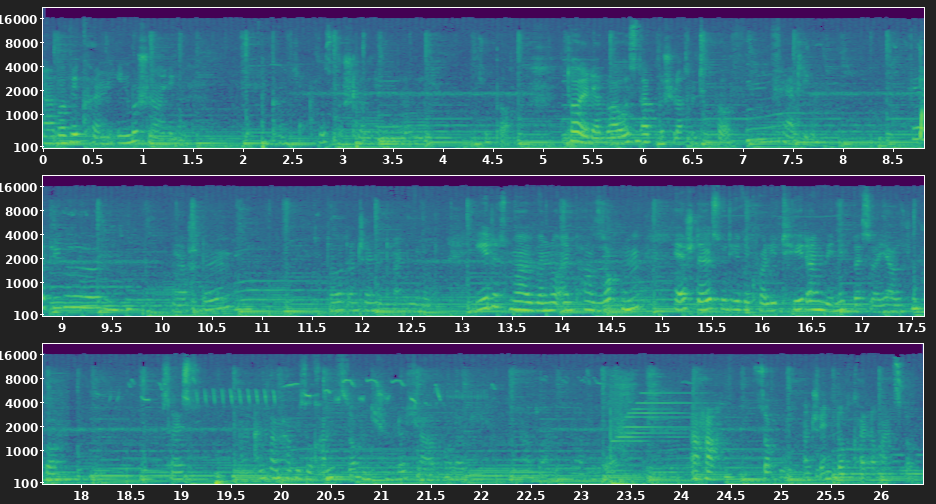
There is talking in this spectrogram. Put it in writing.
aber wir können ihn beschleunigen. Kann ich alles beschleunigen oder wie? Super. Toll, der Bau ist abgeschlossen. Tipp auf. Fertigen. Fertigen. Herstellen. Dauert anscheinend eine Minute. Jedes Mal, wenn du ein paar Socken herstellst, wird ihre Qualität ein wenig besser. Ja, super. Das heißt, am Anfang habe ich so Randsocken, die schon Löcher haben, oder wie? Aha, Socken. Anscheinend doch keine Randsocken.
